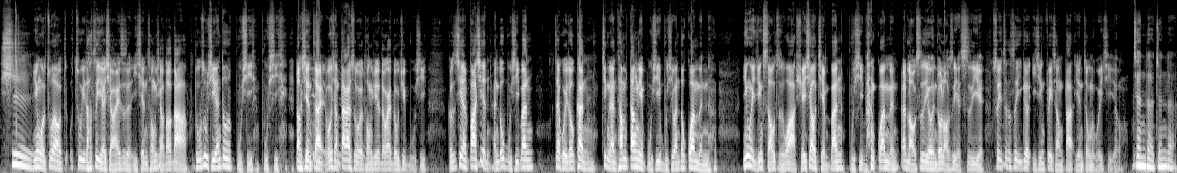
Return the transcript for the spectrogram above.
是，因为我做到注意到自己的小孩子，以前从小到大读书期间都是补习补习，到现在我想大概所有的同学都该都去补习，可是现在发现很多补习班，再回头看，竟然他们当年补习补习班都关门了。因为已经少子化，学校减班，补习班关门，而 老师有很多老师也失业，所以这个是一个已经非常大严重的危机哦。真的，真的，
